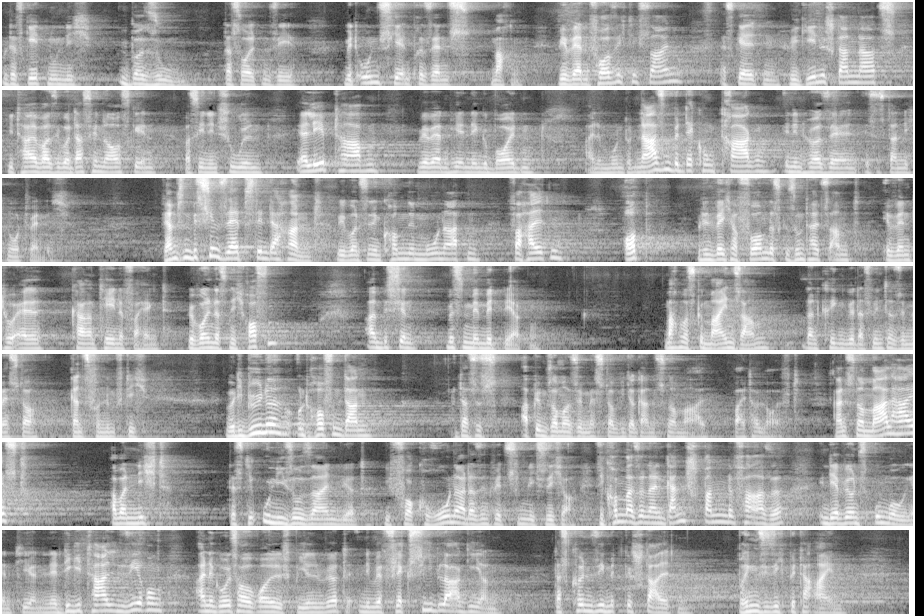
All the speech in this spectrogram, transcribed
und das geht nun nicht über Zoom. Das sollten Sie mit uns hier in Präsenz machen. Wir werden vorsichtig sein. Es gelten Hygienestandards, die teilweise über das hinausgehen, was Sie in den Schulen erlebt haben. Wir werden hier in den Gebäuden eine Mund- und Nasenbedeckung tragen. In den Hörsälen ist es dann nicht notwendig. Wir haben es ein bisschen selbst in der Hand, wie wir uns in den kommenden Monaten verhalten ob und in welcher Form das Gesundheitsamt eventuell Quarantäne verhängt. Wir wollen das nicht hoffen, ein bisschen müssen wir mitwirken. Machen wir es gemeinsam, dann kriegen wir das Wintersemester ganz vernünftig über die Bühne und hoffen dann, dass es ab dem Sommersemester wieder ganz normal weiterläuft. Ganz normal heißt aber nicht dass die Uni so sein wird wie vor Corona, da sind wir ziemlich sicher. Sie kommen also in eine ganz spannende Phase, in der wir uns umorientieren, in der Digitalisierung eine größere Rolle spielen wird, in der wir flexibler agieren. Das können Sie mitgestalten. Bringen Sie sich bitte ein.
